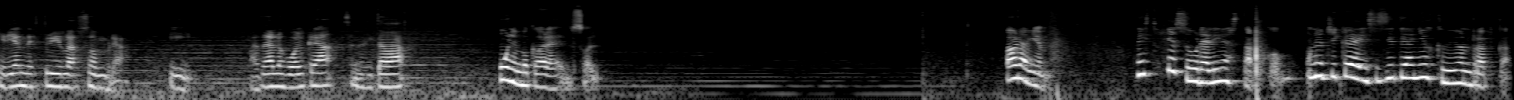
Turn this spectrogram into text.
querían destruir la sombra y matar a los Volcra, se necesitaba una invocadora del sol. Ahora bien, la historia es sobre Alina Starkov, una chica de 17 años que vive en Ravka.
